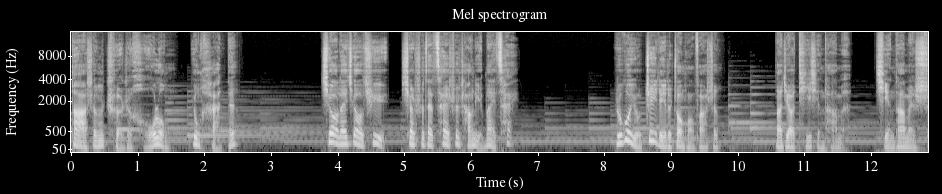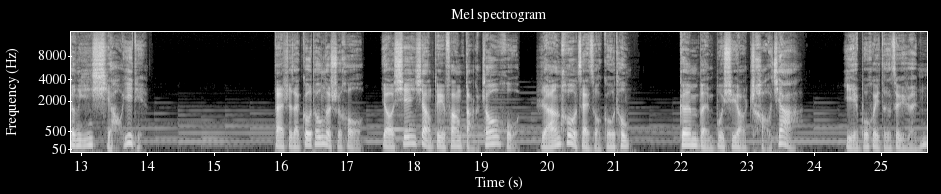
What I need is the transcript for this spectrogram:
大声扯着喉咙，用喊的，叫来叫去，像是在菜市场里卖菜。如果有这类的状况发生，那就要提醒他们，请他们声音小一点。但是在沟通的时候，要先向对方打个招呼，然后再做沟通，根本不需要吵架，也不会得罪人。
